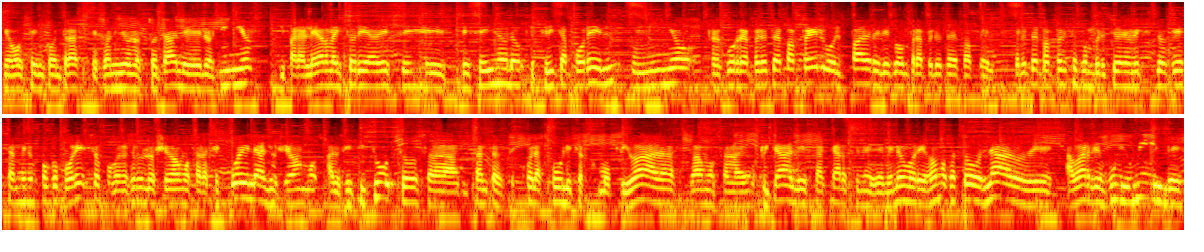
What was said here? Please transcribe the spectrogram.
que vos encontrás que son ídolos totales de los niños, y para leer la historia de ese, ese ídolo escrita por él, un niño recurre a pelota de papel o el padre le compra pelota de papel. Pelota de papel se convirtió en el éxito que es también un poco por eso, porque nosotros lo llevamos a las escuelas, lo llevamos a los institutos, a tantas escuelas públicas como privadas, vamos a hospitales, a cárceles de menores, vamos a todos lados, de, a barrios muy humildes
